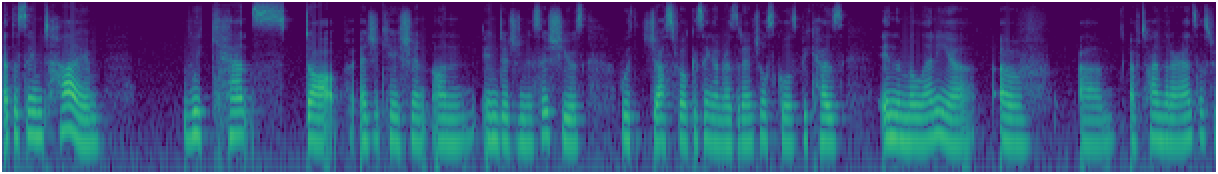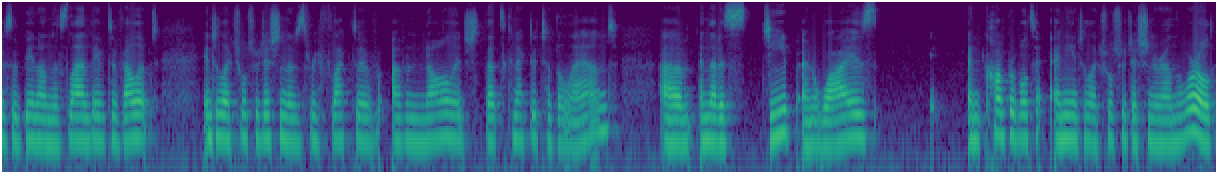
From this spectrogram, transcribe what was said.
At the same time, we can't stop education on Indigenous issues with just focusing on residential schools because in the millennia of, um, of time that our ancestors have been on this land, they've developed intellectual tradition that is reflective of knowledge that's connected to the land um, and that is deep and wise and comparable to any intellectual tradition around the world.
